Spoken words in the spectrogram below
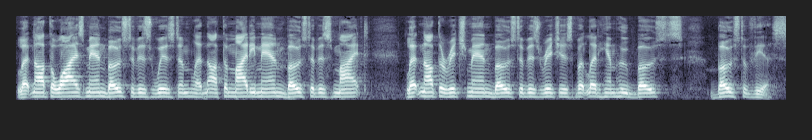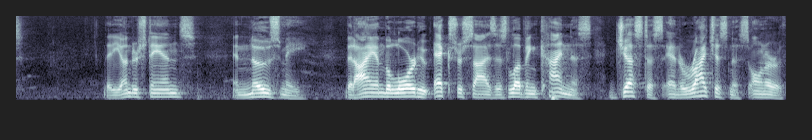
Let not the wise man boast of his wisdom, let not the mighty man boast of his might, let not the rich man boast of his riches, but let him who boasts boast of this that he understands and knows me, that I am the Lord who exercises loving kindness, justice, and righteousness on earth.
